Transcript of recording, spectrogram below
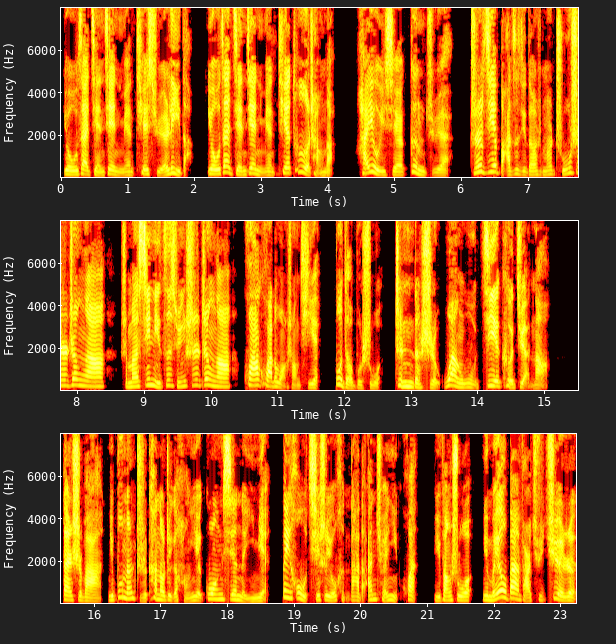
有在简介里面贴学历的，有在简介里面贴特长的，还有一些更绝，直接把自己的什么厨师证啊，什么心理咨询师证啊，夸夸的往上贴。不得不说，真的是万物皆可卷呐。但是吧，你不能只看到这个行业光鲜的一面，背后其实有很大的安全隐患。比方说，你没有办法去确认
